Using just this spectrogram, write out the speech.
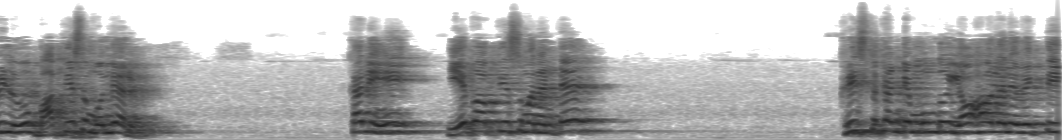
వీళ్ళు బాప్తీసం పొందారు. కానీ ఏ బాప్తీసం అని అంటే క్రీస్తు కంటే ముందు యోహాన్ అనే వ్యక్తి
